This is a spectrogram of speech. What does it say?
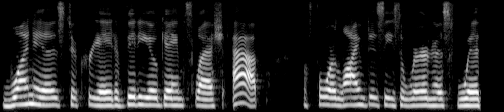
One is to create a video game slash app for Lyme disease awareness with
